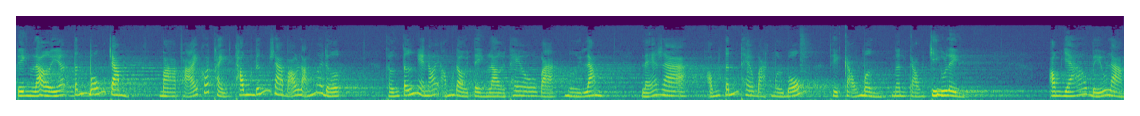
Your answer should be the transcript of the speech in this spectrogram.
Tiền lời á, tính 400 Mà phải có thầy thông đứng ra bảo lãnh mới được. Thượng tứ nghe nói ổng đòi tiền lời theo bạc 15 Lẽ ra ổng tính theo bạc 14 thì cậu mừng nên cậu chịu liền Ông giáo biểu làm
